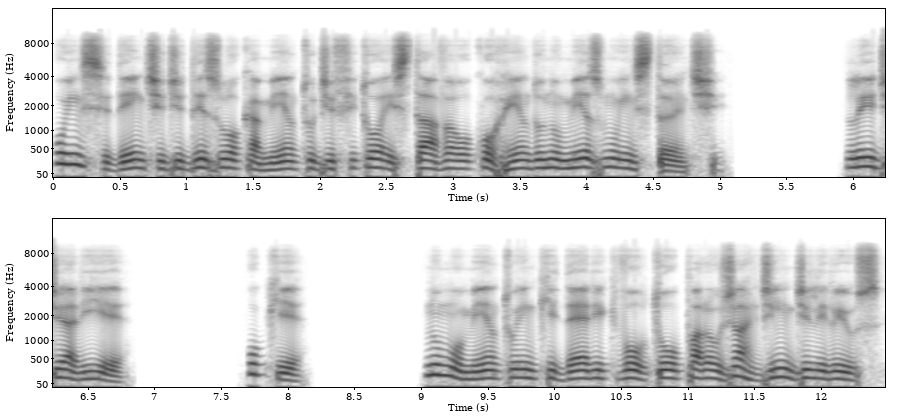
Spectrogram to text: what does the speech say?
O incidente de deslocamento de Fitoa estava ocorrendo no mesmo instante. Lady Arie. O que? No momento em que Derek voltou para o jardim de Lirius,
